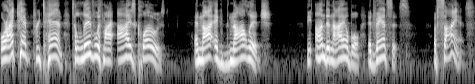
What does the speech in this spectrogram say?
Or I can't pretend to live with my eyes closed and not acknowledge the undeniable advances of science.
